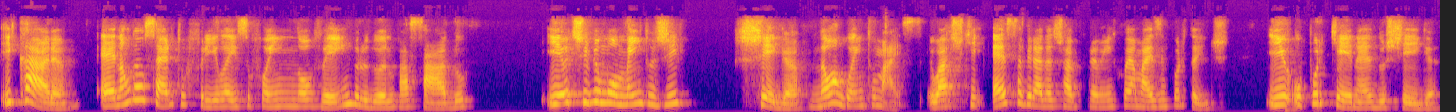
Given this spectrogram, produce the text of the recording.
E cara, é, não deu certo o freela, isso foi em novembro do ano passado, e eu tive um momento de chega, não aguento mais. Eu acho que essa virada chave para mim foi a mais importante. E o porquê, né, do chega?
